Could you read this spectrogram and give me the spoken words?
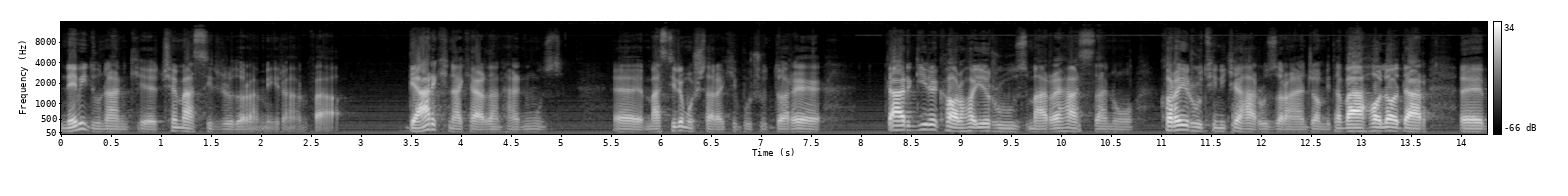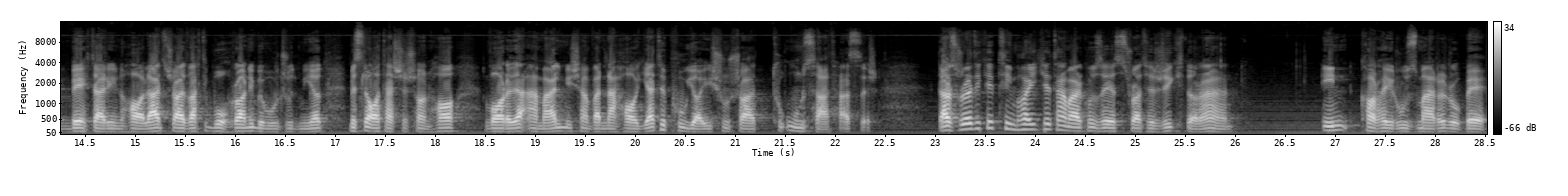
نمی‌دونن که چه مسیری رو دارن میرن و درک نکردن هنوز مسیر مشترکی وجود داره درگیر کارهای روزمره هستن و کارهای روتینی که هر روز دارن انجام میدن و حالا در بهترین حالت شاید وقتی بحرانی به وجود میاد مثل آتش ها وارد عمل میشن و نهایت پویاییشون شاید تو اون سطح هستش. در صورتی که تیم هایی که تمرکز استراتژیک دارن این کارهای روزمره رو به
